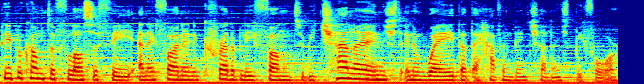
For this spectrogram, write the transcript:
People come to philosophy and they find it incredibly fun to be challenged in a way that they haven't been challenged before.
